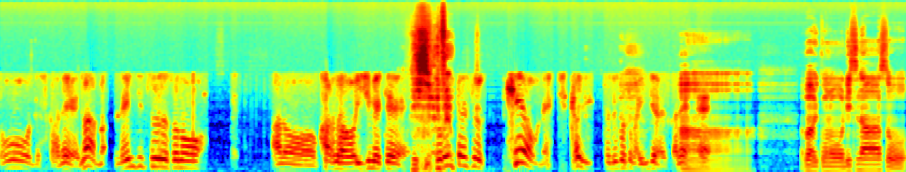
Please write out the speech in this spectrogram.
そうですかね、まあ、まあ連日、その、あの体をいじめて、それに対するケアをね、しっかりすることがいいんじゃないですかね。まあ、このリスナー層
